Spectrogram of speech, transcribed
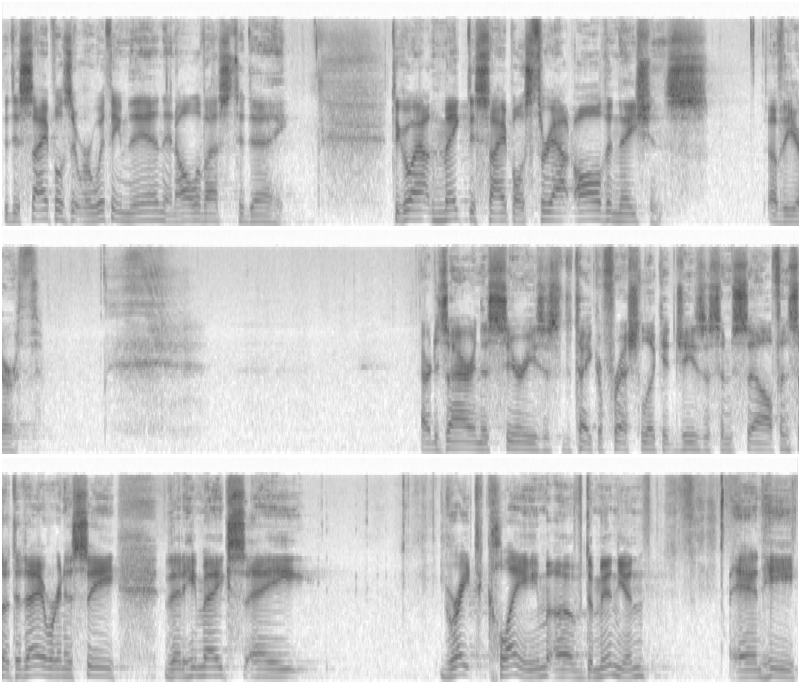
the disciples that were with him then and all of us today to go out and make disciples throughout all the nations of the earth. Our desire in this series is to take a fresh look at Jesus himself. And so today we're going to see that he makes a great claim of dominion, and he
